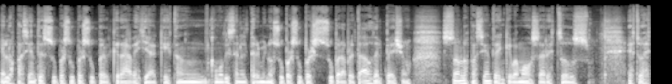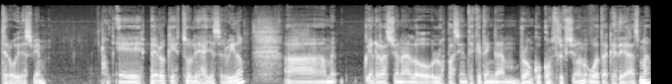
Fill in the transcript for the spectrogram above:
en los pacientes súper, súper, súper graves, ya que están, como dicen el término, súper, súper, súper apretados del pecho. Son los pacientes en que vamos a usar estos, estos esteroides, ¿bien? Eh, espero que esto les haya servido. Ah, en relación a los pacientes que tengan broncoconstricción o ataques de asma.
